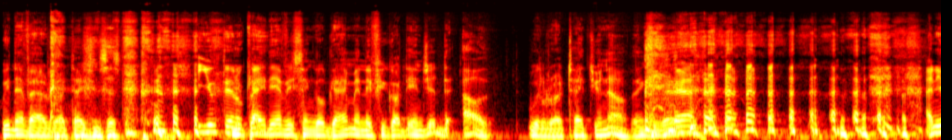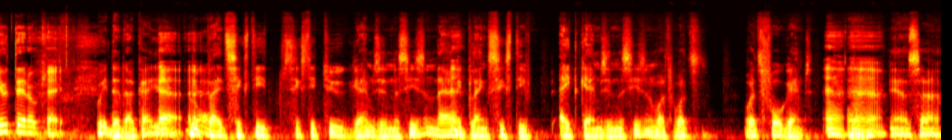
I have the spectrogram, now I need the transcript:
We never had rotation system. You did you okay. played every single game, and if you got injured, oh, we'll rotate you now. Thank you very much. And you did okay. We did okay. Yeah. Yeah, we yeah. played 60, 62 games in the season. They're only playing 68 games in the season. What, what's, what's four games? Yeah, yeah, yeah. Yeah, so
